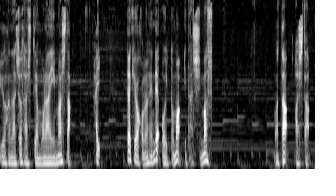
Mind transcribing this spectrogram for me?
いう話をさせてもらいました。はい。では今日はこの辺でおいとまいたします。また明日。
